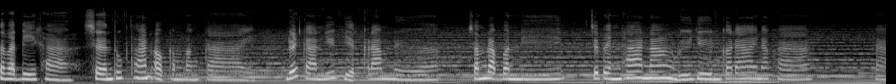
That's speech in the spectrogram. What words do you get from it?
สวัสดีค่ะ เชิญทุกท่านออกกำลังกาย ด้วยการยืดเหยียดกล้ามเนื้อสำหรับวันนี้จะเป็นท่านั่งหรือยืนก็ได้นะคะค่ะ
